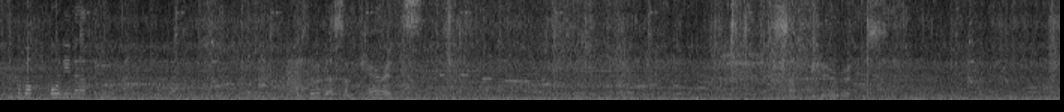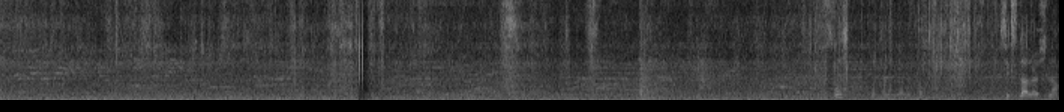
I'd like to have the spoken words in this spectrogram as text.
Ano ba ba kukunin natin? Dollars lang.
